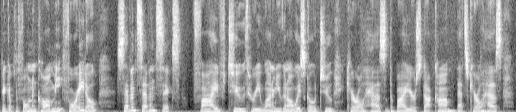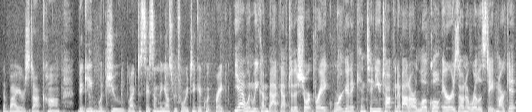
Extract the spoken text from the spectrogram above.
pick up the phone and call me, oh, 480 776 5231 or you can always go to carolhasthebuyers.com that's carolhasthebuyers.com vicki would you like to say something else before we take a quick break Yeah, when we come back after the short break, we're going to continue talking about our local Arizona real estate market.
